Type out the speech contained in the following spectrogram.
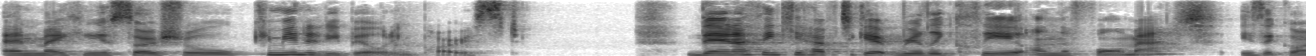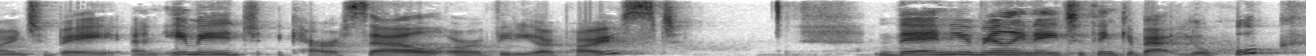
and making a social community building post? Then I think you have to get really clear on the format. Is it going to be an image, a carousel, or a video post? Then you really need to think about your hook.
